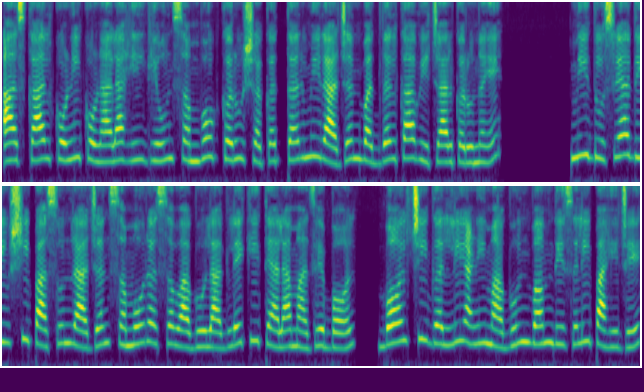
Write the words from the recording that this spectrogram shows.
आजकाल कोणी कोणालाही घेऊन संभोग करू शकत तर मी राजनबद्दल का विचार करू नये? मी दुसऱ्या दिवशीपासून राजन समोर असं वागू लागले की त्याला माझे बॉल बॉलची गल्ली आणि मागून बम दिसली पाहिजे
